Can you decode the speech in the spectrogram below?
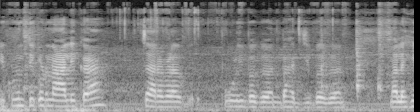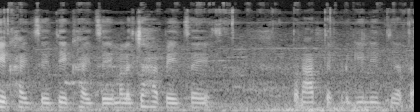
इकडून तिकडून आले का चार वेळा पोळी बघन भाजी बघन मला हे खायचंय ते खायचंय मला चहा प्यायचा आहे पण आत्याकडे गेली ती आता.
